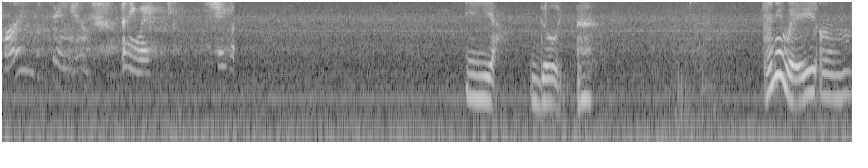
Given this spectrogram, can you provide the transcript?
Mind the. Anyway. Hey. Yeah, delete. anyway, um,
